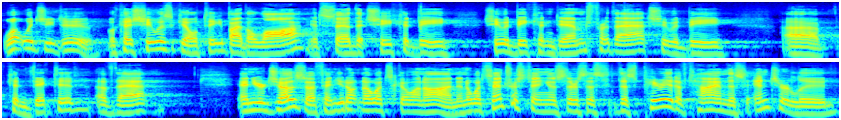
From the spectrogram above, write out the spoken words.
What would you do? Because she was guilty by the law. It said that she could be, she would be condemned for that. She would be uh, convicted of that. And you're Joseph and you don't know what's going on. And what's interesting is there's this, this period of time, this interlude,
